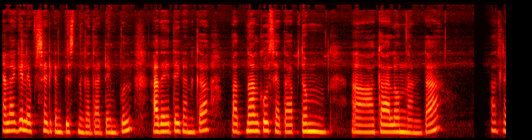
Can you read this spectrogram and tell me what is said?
అలాగే లెఫ్ట్ సైడ్ కనిపిస్తుంది కదా ఆ టెంపుల్ అదైతే కనుక పద్నాలుగో శతాబ్దం ఆ, కాలందంట అసలు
